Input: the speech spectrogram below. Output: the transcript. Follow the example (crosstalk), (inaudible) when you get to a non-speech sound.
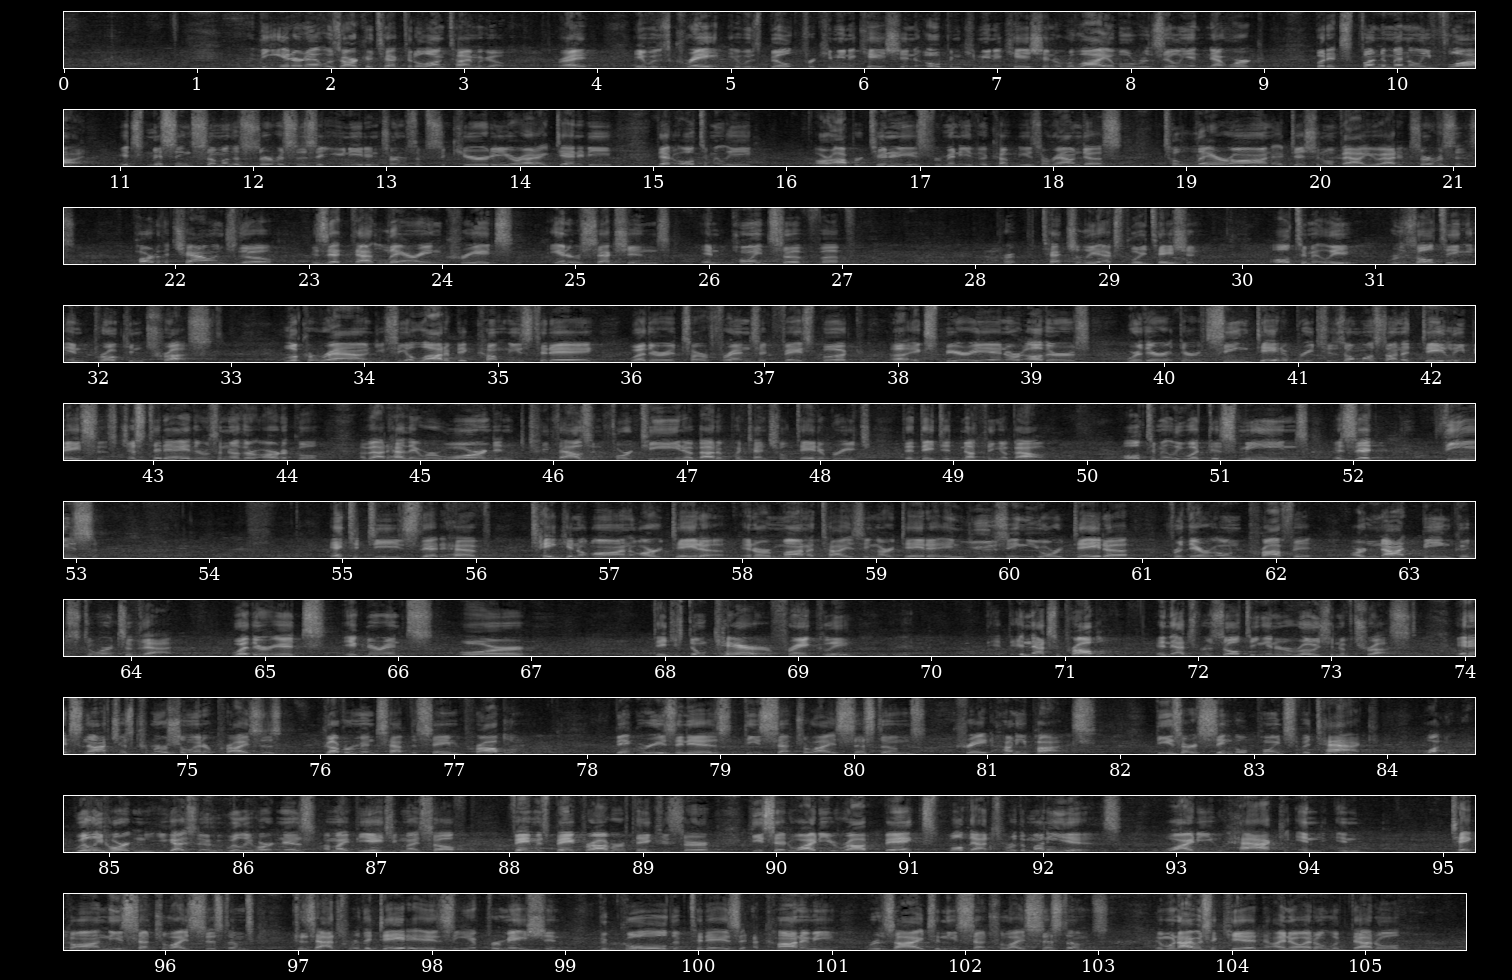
the internet was architected a long time ago, right? It was great, it was built for communication, open communication, a reliable, resilient network, but it's fundamentally flawed. It's missing some of the services that you need in terms of security or identity that ultimately are opportunities for many of the companies around us to layer on additional value added services. Part of the challenge, though, is that that layering creates intersections and points of, of potentially exploitation. Ultimately, resulting in broken trust. Look around. You see a lot of big companies today, whether it's our friends at Facebook, uh, Experian, or others, where they're, they're seeing data breaches almost on a daily basis. Just today, there was another article about how they were warned in 2014 about a potential data breach that they did nothing about. Ultimately, what this means is that these entities that have taken on our data and are monetizing our data and using your data for their own profit are not being good stewards of that. Whether it's ignorance or they just don't care, frankly. And that's a problem. And that's resulting in an erosion of trust. And it's not just commercial enterprises, governments have the same problem. Big reason is these centralized systems create honeypots. These are single points of attack what, Willie Horton, you guys know who Willie Horton is? I might be aging myself. Famous bank robber, thank you, sir. He said, Why do you rob banks? Well, that's where the money is. Why do you hack and, and take on these centralized systems? Because that's where the data is, the information, the gold of today's economy resides in these centralized systems. And when I was a kid, I know I don't look that old,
